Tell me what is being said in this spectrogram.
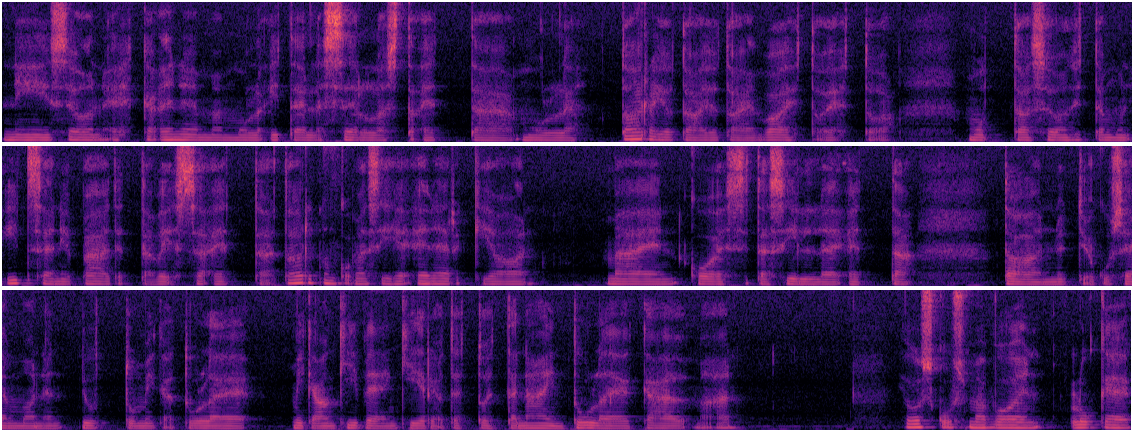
niin se on ehkä enemmän mulle itselle sellaista, että mulle tarjotaan jotain vaihtoehtoa, mutta se on sitten mun itseni päätettävissä, että tartunko mä siihen energiaan. Mä en koe sitä sille, että tää on nyt joku semmoinen juttu, mikä tulee, mikä on kiveen kirjoitettu, että näin tulee käymään. Joskus mä voin lukea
